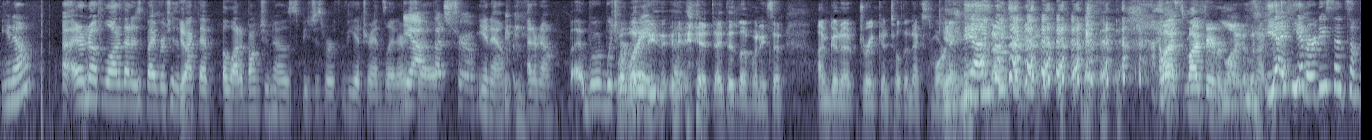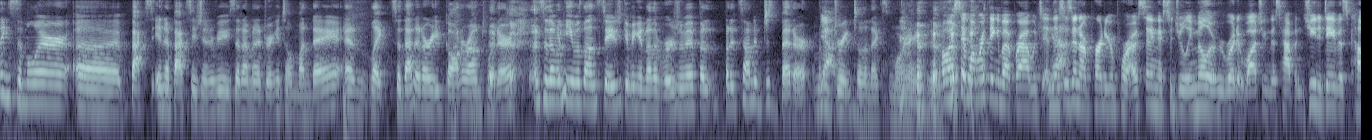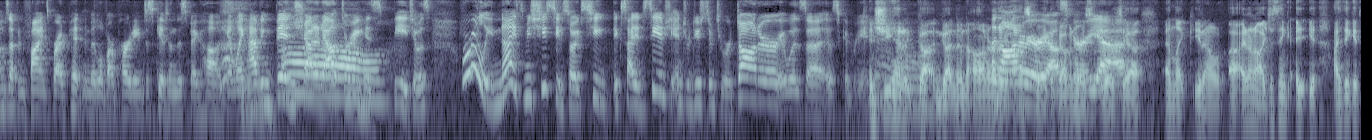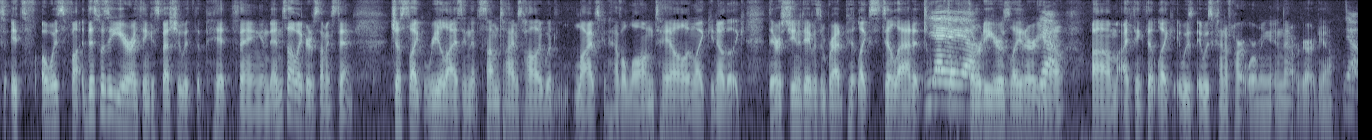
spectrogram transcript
you know, I I don't know if a lot of that is by virtue of the Yeah. fact that a lot of Bong Joon Ho's speeches were via translator. Yeah, so, that's true. You know, I don't know, But we're- which Well, were what great. did he, I did love when he said, "I'm gonna drink until the next morning." Yeah. That was pretty good. That's my favorite line of the night. Yeah, he had already said something similar uh, back in a backstage interview. He said, "I'm going to drink until Monday," and like so that had already gone around Twitter. and so then when he was on stage giving another version of it, but but it sounded just better. I'm going to Yeah. drink till the next morning. I want to say one more thing about Brad, which and this is in our party report. I was sitting next to Julie Miller, who wrote it. Watching this happen, Geena Davis comes up and finds Brad Pitt in the middle of our party and just gives him this big hug. And like having been shouted out during his speech, it was really nice. I mean, she seemed so ex- she excited to see him. She introduced him to her daughter. It was uh, it was a good reunion. And she had gotten gotten an honorary, An honorary Oscar at the Oscar, Governor's yeah. Awards, yeah. And like you know, uh, I don't know. I just think I, I think it's it's always fun. This was a year, I think, especially with the Pitt thing and and Zellweger to some extent, just like realizing that sometimes Hollywood lives can have a long tail, and like you know that like there's Geena Davis and Brad Pitt like still at it, Yeah, yeah, yeah. thirty years later. Yeah. You know, um, I think that like it was it was kind of heartwarming in that regard. Yeah. yeah.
